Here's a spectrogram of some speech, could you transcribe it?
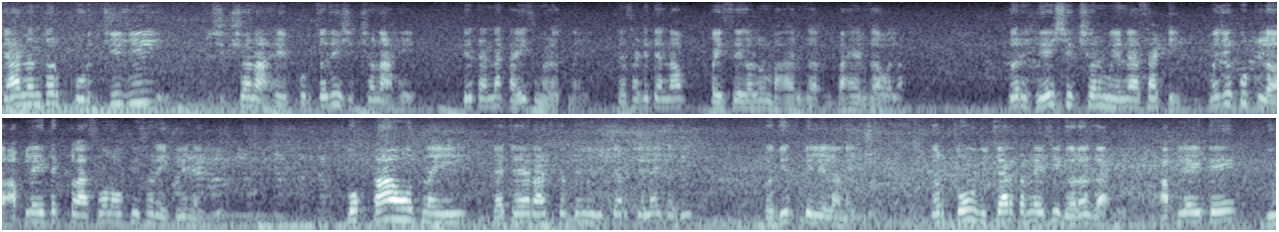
त्यानंतर पुढची जी शिक्षण आहे पुढचं जे शिक्षण आहे ते त्यांना काहीच मिळत नाही. त्यासाठी त्यांना पैसे घालून बाहेर जा बाहेर जावं लागतं. तर हे शिक्षण मिळण्यासाठी म्हणजे कुठलं? आपल्या इथे क्लास वन ऑफिसर एकही नाही आहे तो का होत नाही? याच्या या राजकर्त्यांनी विचार केला आहे कधी? कधीच केलेला नाही आहे तर तो विचार करण्याची गरज आहे. आपल्या इथे U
